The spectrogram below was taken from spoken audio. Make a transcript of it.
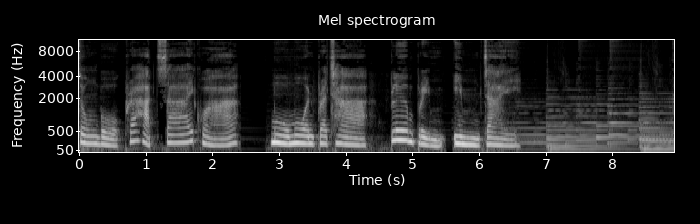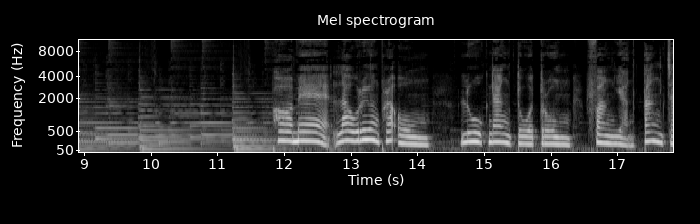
ทรงโบกพระหัตถ์ซ้ายขวา หมู่มวลประชา ปลื้มปริ่มอิ่มใจ พ่อแม่เล่าเรื่องพระองค์ ลูกนั่งตัวตรง ฟังอย่างตั้งใจ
